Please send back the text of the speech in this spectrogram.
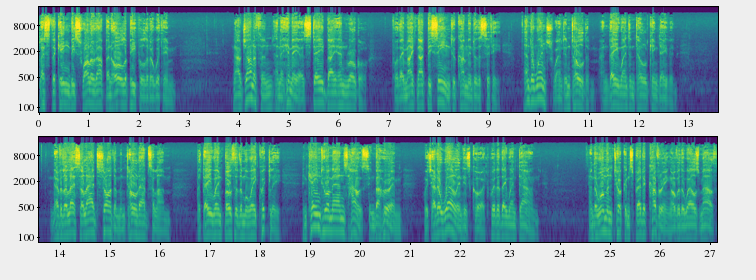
lest the king be swallowed up, and all the people that are with him. Now Jonathan and Ahimaaz stayed by Enrogel, for they might not be seen to come into the city. And a wench went and told them, and they went and told King David. Nevertheless a lad saw them and told Absalom. But they went both of them away quickly, and came to a man's house in Bahurim, which had a well in his court, whither they went down. And the woman took and spread a covering over the well's mouth,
